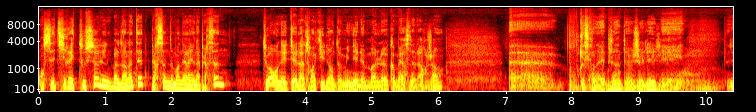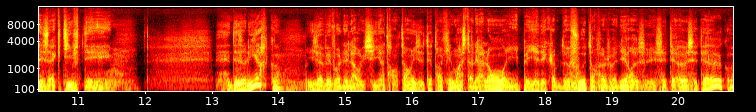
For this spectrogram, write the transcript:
on s'est tiré tout seul une balle dans la tête. Personne ne demandait rien à personne. Tu vois, on était là tranquille, on dominait le, commerce de l'argent. Euh, qu'est-ce qu'on avait besoin de geler les, les actifs des, des oligarques, quoi. Ils avaient volé la Russie il y a 30 ans, ils étaient tranquillement installés à Londres, ils payaient des clubs de foot, enfin, je veux dire, c'était à eux, c'était à eux, quoi.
